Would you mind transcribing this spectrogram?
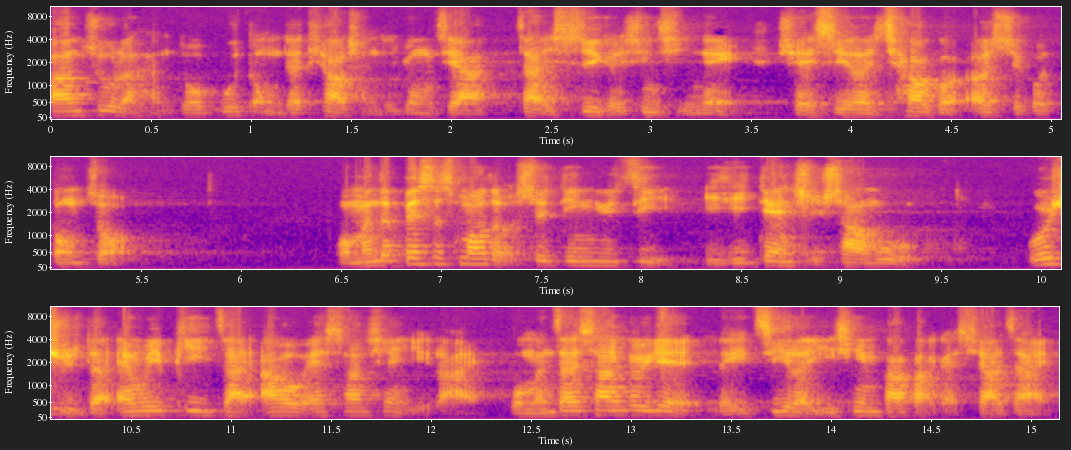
帮助了很多不懂得跳绳的用家，在四个星期内学习了超过二十个动作。我们的 business model 是订阅制以及电子商务。Rouge 的 MVP 在 iOS 上线以来，我们在三个月累积了一千八百个下载。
